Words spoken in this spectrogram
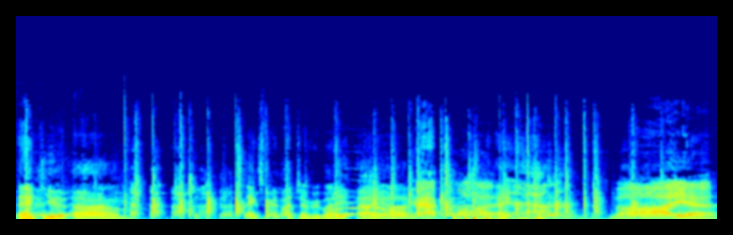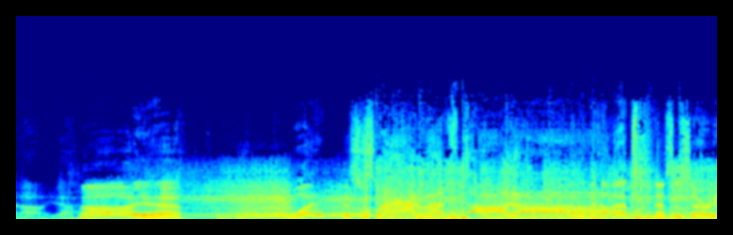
Thank you. Um, Thanks very much, everybody. I, uh, yeah, come on. Oh yeah. Oh yeah. Oh yeah. What? That's just. I don't know how that's necessary.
